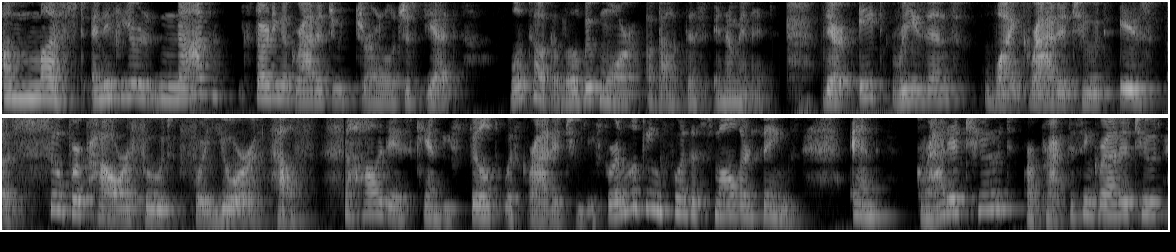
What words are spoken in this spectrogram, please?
a must. And if you're not starting a gratitude journal just yet, we'll talk a little bit more about this in a minute. There are eight reasons why gratitude is a superpower food for your health. The holidays can be filled with gratitude if we're looking for the smaller things. And gratitude or practicing gratitude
